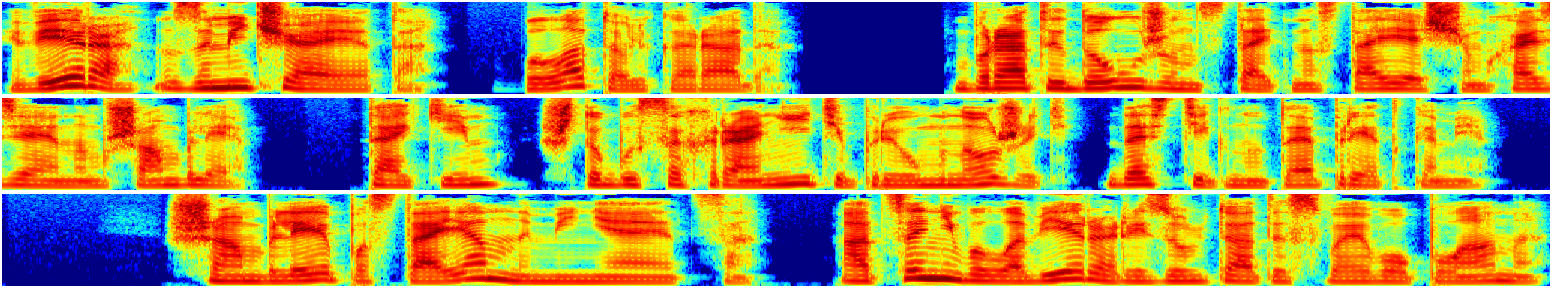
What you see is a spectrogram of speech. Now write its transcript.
Вера, замечая это, была только рада. Брат и должен стать настоящим хозяином Шамбле. Таким, чтобы сохранить и приумножить достигнутое предками. Шамбле постоянно меняется. Оценивала Вера результаты своего плана,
